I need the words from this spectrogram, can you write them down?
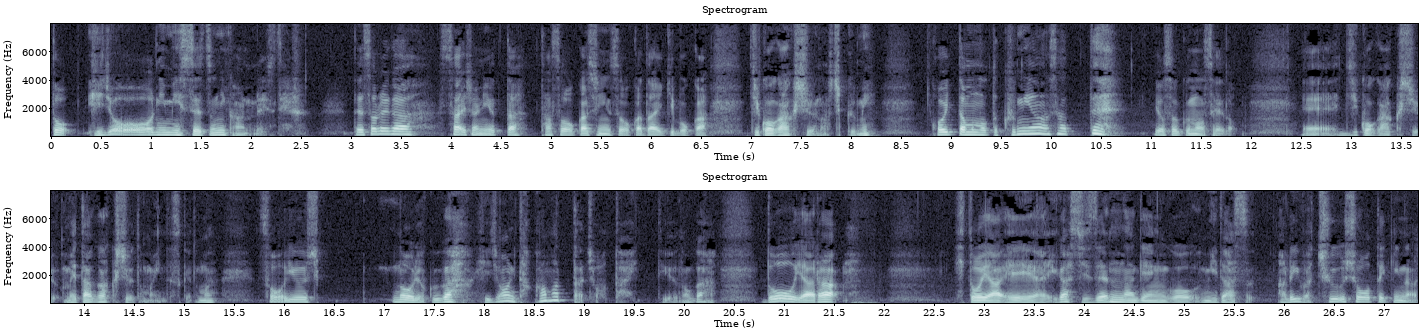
と非常に密接に関連している。でそれが最初に言った多層化深層化大規模化自己学習の仕組みこういったものと組み合わさって予測の精度、えー、自己学習メタ学習ともいいんですけどもそういう能力が非常に高まった状態っていうのがどうやら人や AI が自然な言語を生み出すあるいは抽象的な思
